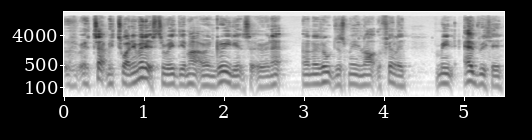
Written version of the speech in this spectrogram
it took me 20 minutes to read the amount of ingredients that are in it. And I don't just mean like the filling, I mean everything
